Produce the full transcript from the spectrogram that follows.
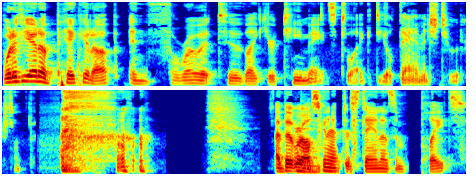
what if you had to pick it up and throw it to like your teammates to like deal damage to it or something? I bet we're also hmm. gonna have to stand on some plates.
